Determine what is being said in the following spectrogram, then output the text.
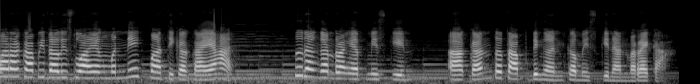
para kapitalislah yang menikmati kekayaan, sedangkan rakyat miskin akan tetap dengan kemiskinan mereka.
